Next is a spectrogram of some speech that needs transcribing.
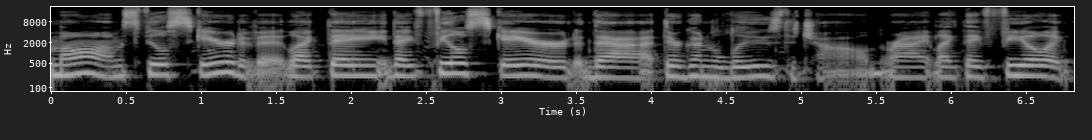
moms feel scared of it. Like they they feel scared that they're going to lose the child right? Like they feel like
